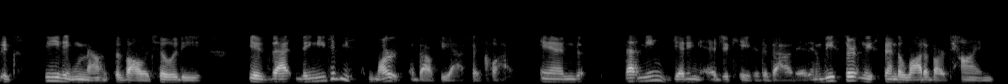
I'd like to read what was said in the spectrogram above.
exceeding amounts of volatility, is that they need to be smart about the asset class. And that means getting educated about it. And we certainly spend a lot of our time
